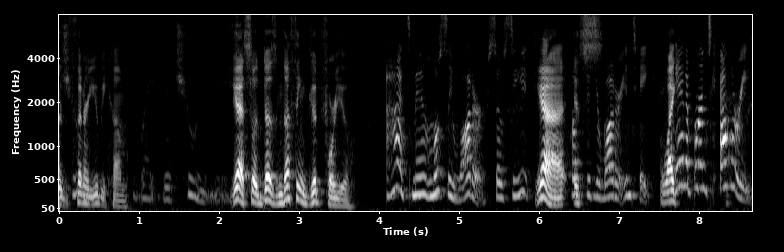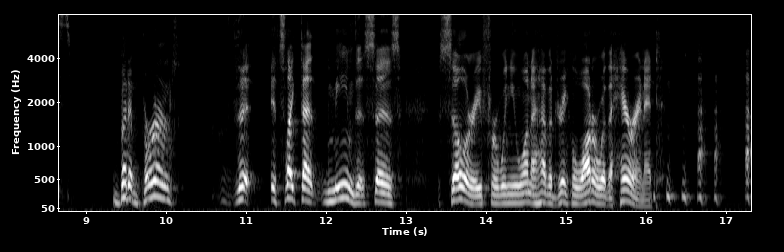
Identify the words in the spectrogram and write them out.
the chewing. thinner you become. right. You're chewing. You're Yeah, so it does nothing good for you. Ah, it's mostly water. So see, it Yeah, helps it's with your water intake, like- and it burns calories. But it burns. The it's like that meme that says celery for when you want to have a drink of water with a hair in it.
